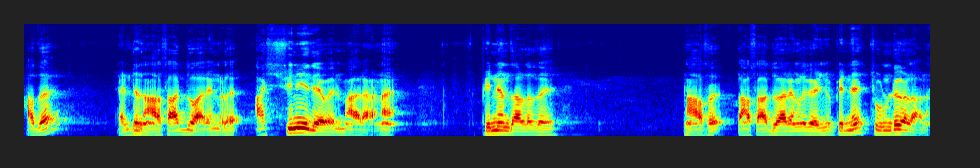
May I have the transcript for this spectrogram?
അത് രണ്ട് നാസാദ്വാരങ്ങൾ അശ്വിനി ദേവന്മാരാണ്. പിന്നെന്താ ഉള്ളത് നാസ നാസാദ്വാരങ്ങൾ കഴിഞ്ഞു. പിന്നെ ചുണ്ടുകളാണ്.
